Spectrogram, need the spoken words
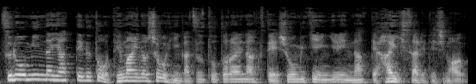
それをみんなやってると手前の商品がずっと取られなくて賞味期限切れになって廃棄されてしまう。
